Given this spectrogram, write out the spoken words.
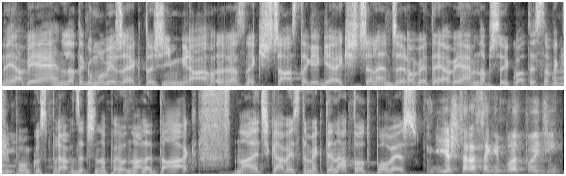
No ja wiem, dlatego mówię, że jak ktoś nim gra raz na jakiś czas, tak jak ja jakiś challenge robię, to ja wiem na przykład, jest w ekwipunku, sprawdzę czy na pewno, ale tak. No ale ciekawy jestem jak ty na to odpowiesz. Jeszcze raz jakie były odpowiedzi?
